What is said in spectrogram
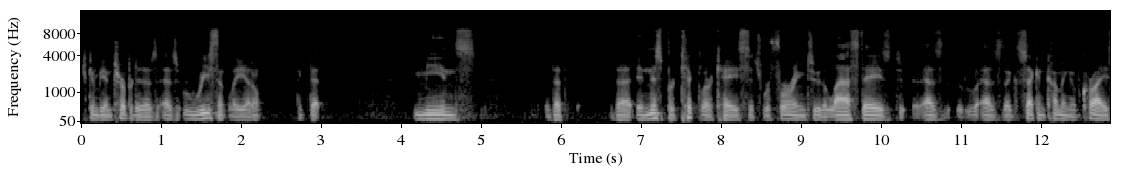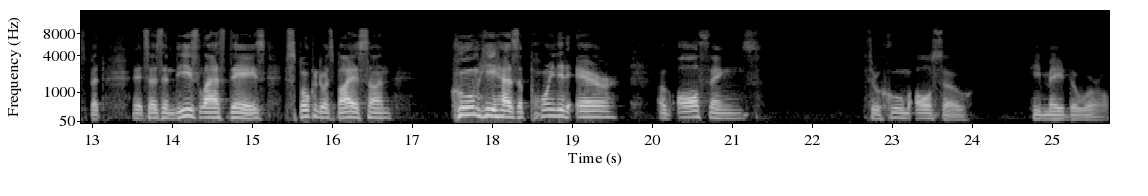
which can be interpreted as, as recently, I don't think that means that that in this particular case, it's referring to the last days to, as, as the second coming of Christ. But it says, In these last days, spoken to us by his Son, whom he has appointed heir of all things, through whom also he made the worlds.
